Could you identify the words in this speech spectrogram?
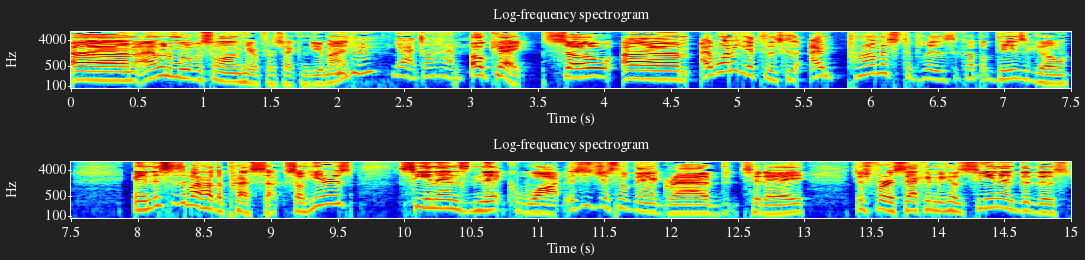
um, I'm going to move us along here for a second. Do you mind? Mhm. Yeah, go ahead. Okay, so um, I want to get to this because I promised to play this a couple days ago, and this is about how the press sucks. So here's CNN's Nick Watt. This is just something I grabbed today, just for a second, because CNN did this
